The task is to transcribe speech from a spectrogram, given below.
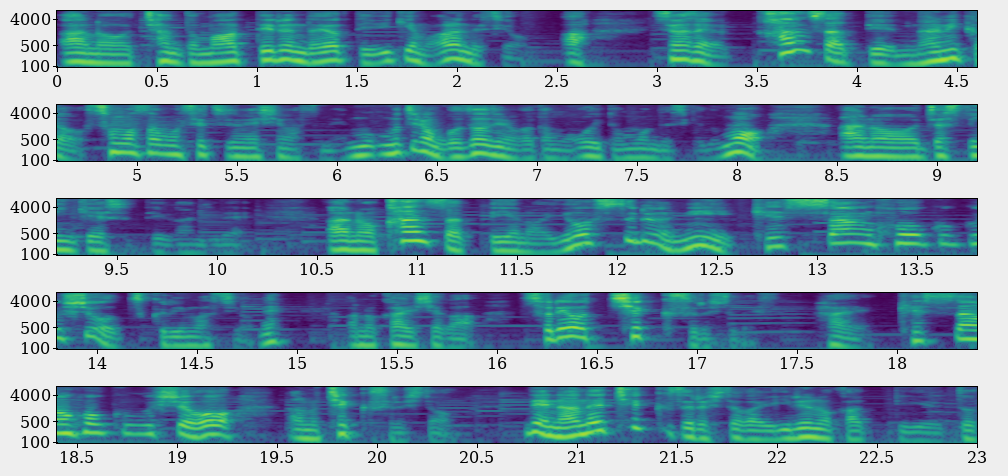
あの、ちゃんと回ってるんだよっていう意見もあるんですよ。あ、すいません。監査って何かをそもそも説明しますね。ももちろんご存知の方も多いと思うんですけども、あの、just in case っていう感じで。あの、監査っていうのは要するに決算報告書を作りますよね。あの会社が。それをチェックする人です。はい、決算報告書をあのチェックする人。で、なんでチェックする人がいるのかっていうと、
